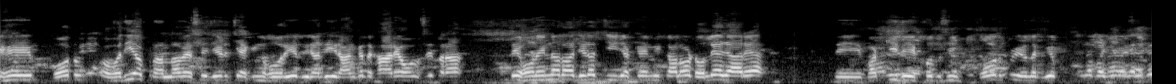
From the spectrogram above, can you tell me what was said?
ਇਹ ਬਹੁਤ ਵਧੀਆ ਉਪਰਾਲਾ ਵੈਸੇ ਜਿਹੜੀ ਚੈਕਿੰਗ ਹੋ ਰਹੀ ਹੈ ਵੀਰਾਂ ਦੀ ਰੰਗ ਦਿਖਾ ਰਿਹਾ ਉਸੇ ਤਰ੍ਹਾਂ। ਤੇ ਹੁਣ ਇਹਨਾਂ ਦਾ ਜਿਹੜਾ ਚੀਜ਼ ਆ ਕੈਮੀਕਲ ਉਹ ਡੋਲਿਆ ਜਾ ਰਿਹਾ। ਤੇ ਬਾਕੀ ਦੇਖੋ ਤੁਸੀਂ ਬਹੁਤ ਭੀੜ ਲੱਗੀ ਹੈ। ਇਹਨਾਂ ਬਾਈਆਂ ਨਾਲ ਗੱਲ ਕਰ।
